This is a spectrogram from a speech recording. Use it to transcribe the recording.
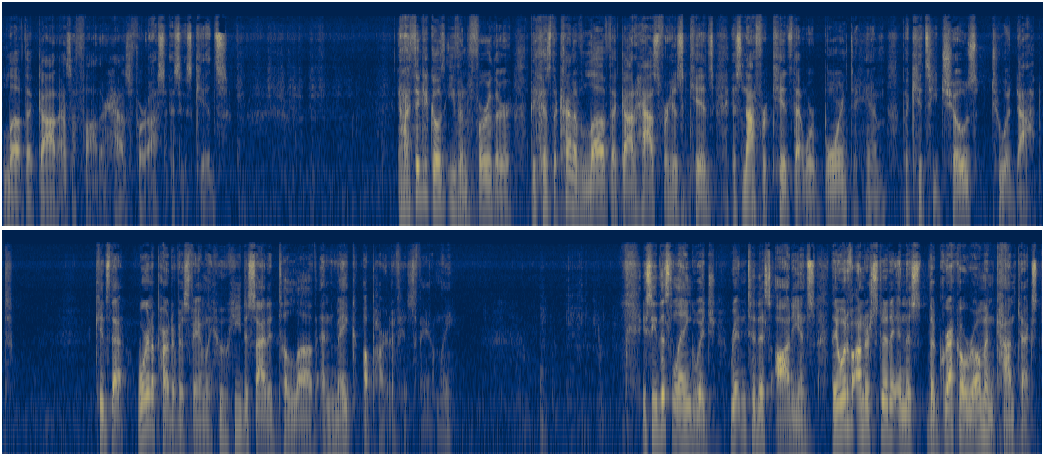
love that God as a father has for us as his kids. And I think it goes even further because the kind of love that God has for his kids is not for kids that were born to him, but kids he chose to adopt kids that weren't a part of his family who he decided to love and make a part of his family. You see, this language written to this audience, they would have understood it in this the Greco-Roman context,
